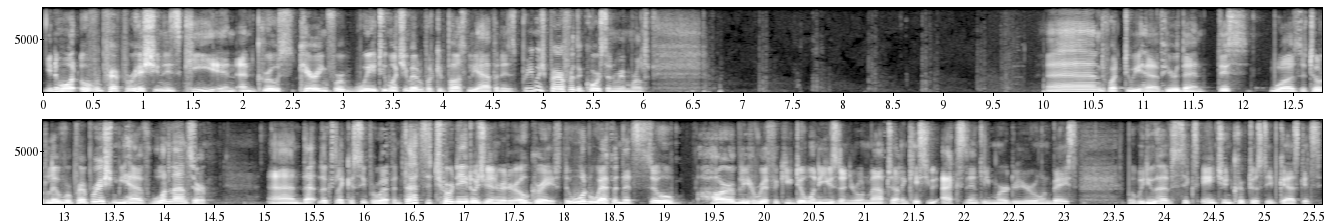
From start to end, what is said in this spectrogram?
you know what? Over preparation is key, and, and gross caring for way too much about what could possibly happen is pretty much par for the course on RimWorld. And what do we have here then? This was a total over preparation. We have one Lancer, and that looks like a super weapon. That's a tornado generator. Oh, great. The one weapon that's so horribly horrific you don't want to use it on your own map tile in case you accidentally murder your own base. But we do have six ancient crypto sleep caskets.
